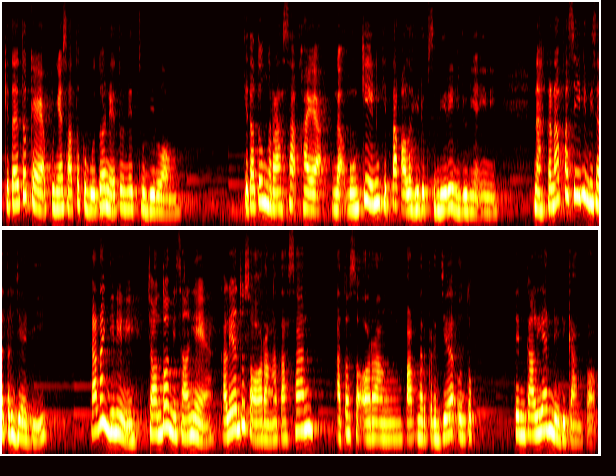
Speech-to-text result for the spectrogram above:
kita itu kayak punya satu kebutuhan yaitu need to belong. Kita tuh ngerasa kayak nggak mungkin kita kalau hidup sendiri di dunia ini. Nah, kenapa sih ini bisa terjadi? Karena gini nih, contoh misalnya ya, kalian tuh seorang atasan atau seorang partner kerja untuk tim kalian deh di kantor.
